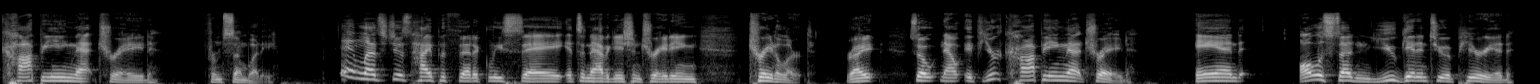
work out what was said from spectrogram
copying that trade from somebody, and let's just hypothetically say it's a navigation trading trade alert, right? So now if you're copying that trade and all of a sudden you get into a period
